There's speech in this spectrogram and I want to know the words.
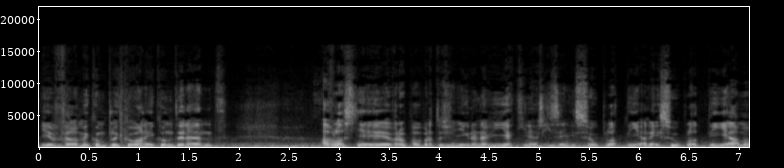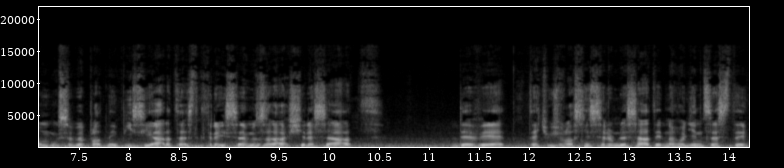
je velmi komplikovaný kontinent, a vlastně i Evropa, protože nikdo neví, jaký nařízení jsou platný a nejsou platný. Já mám u sebe platný PCR test, který jsem za 69, teď už vlastně 71 hodin cesty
